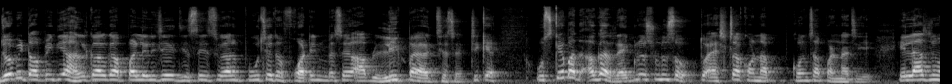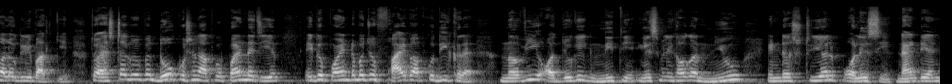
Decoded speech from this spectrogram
जो भी टॉपिक दिया हल्का हल्का पढ़ ले लीजिए, जिससे इस में पूछे तो फोर्टीन में से आप लिख पाए अच्छे से, ठीक है? उसके बाद अगर रेगुलर स्टूडेंट्स हो तो एक्स्ट्रा कौन कौन सा पढ़ना चाहिए? ये लास्ट वालों के लिए बात की तो एक्स्ट्रा ग्रुप में दो क्वेश्चन आपको पढ़ने चाहिए। एक तो पॉइंट नंबर जो फाइव आपको दिख रहा है, नवी औद्योगिक नीति, इंग्लिश में लिखा होगा न्यू इंडस्ट्रियल पॉलिसी नाइनटीन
